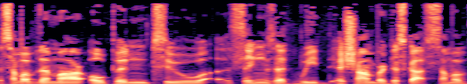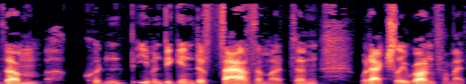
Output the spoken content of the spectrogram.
Some of them are open to uh, things that we, as Shaumbra, discussed. Some of them couldn't even begin to fathom it and would actually run from it.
